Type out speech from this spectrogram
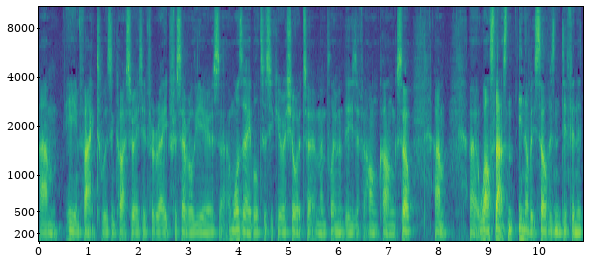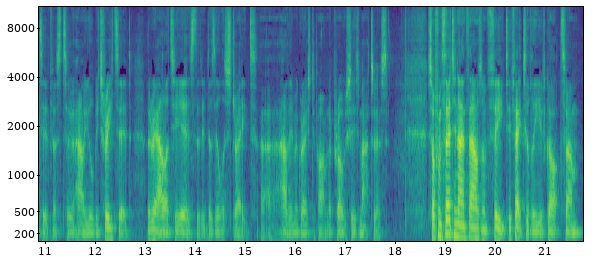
um, he in fact was incarcerated for rape for several years and was able to secure a short-term employment visa for Hong Kong. So, um, uh, whilst that in of itself isn't definitive as to how you'll be treated, the reality is that it does illustrate uh, how the immigration department approach these matters. So, from 39,000 feet, effectively, you've got um,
